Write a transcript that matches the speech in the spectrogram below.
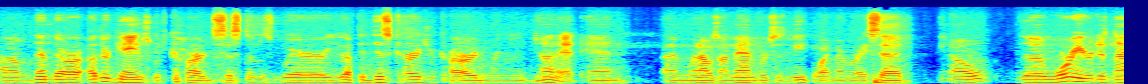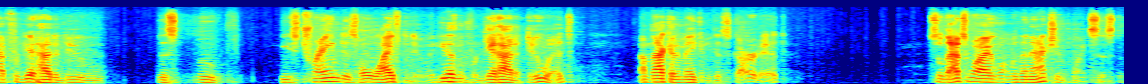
um, then there are other games with card systems where you have to discard your card when you've done it. And um, when I was on Man versus Meeple, I remember I said, you know, the warrior does not forget how to do this move. He's trained his whole life to do it. He doesn't forget how to do it. I'm not going to make him discard it. So that's why I went with an action point system.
